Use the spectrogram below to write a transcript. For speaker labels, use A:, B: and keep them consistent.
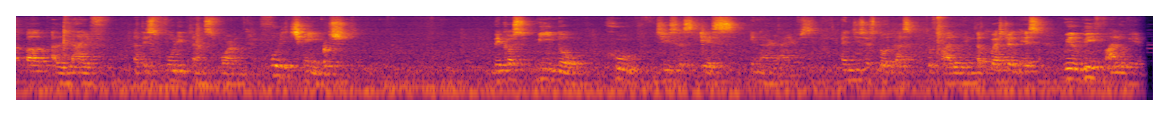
A: About a life that is fully transformed, fully changed. Because we know who Jesus is in our lives. And Jesus told us to follow Him. The question is, will we follow Him?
